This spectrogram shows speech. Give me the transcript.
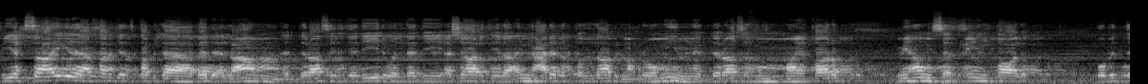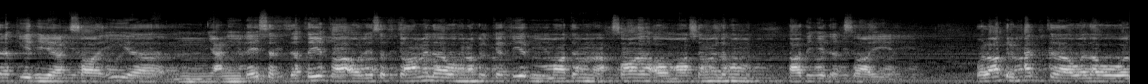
في إحصائية خرجت قبل بدء العام الدراسي الجديد والذي أشارت إلى أن عدد الطلاب المحرومين من الدراسة هم ما يقارب 170 طالب. وبالتأكيد هي إحصائية يعني ليست دقيقة أو ليست كاملة وهناك الكثير مما تم إحصائه أو ما شملهم هذه الإحصائية. ولكن حتى ولو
